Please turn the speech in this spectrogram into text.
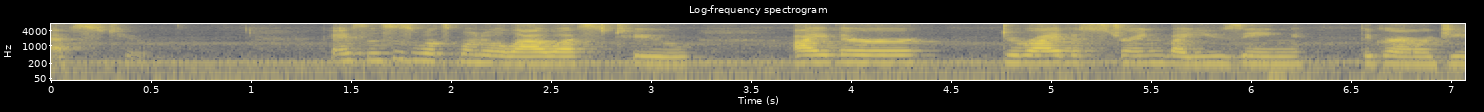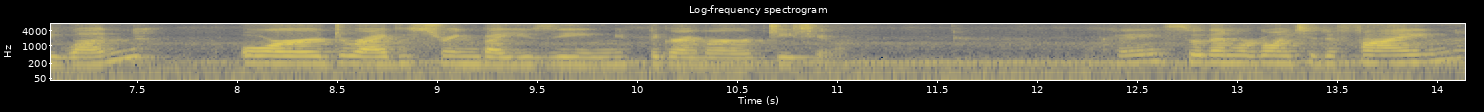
s2. Okay, so this is what's going to allow us to either derive a string by using the grammar G1 or derive a string by using the grammar G2. Okay, so then we're going to define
